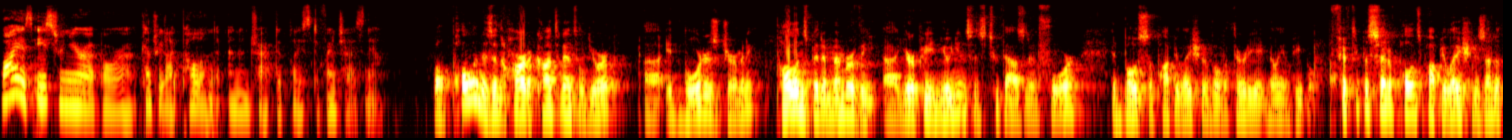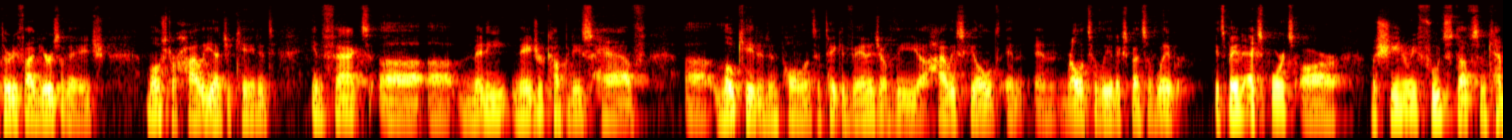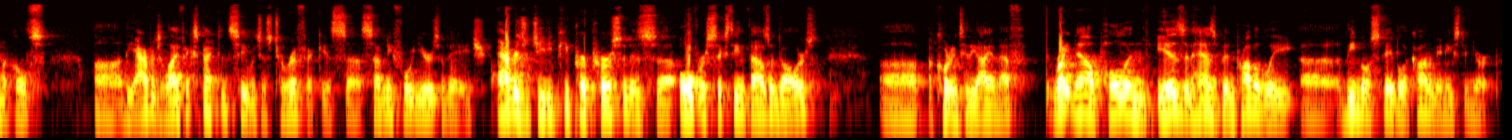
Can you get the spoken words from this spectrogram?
Why is Eastern Europe or a country like Poland an attractive place to franchise now? Well, Poland is in the heart of continental Europe. Uh, it borders Germany. Poland's been a member of the uh, European Union since 2004. It boasts a population of over 38 million people. 50% of Poland's population is under 35 years of age. Most are highly educated. In fact, uh, uh, many major companies have uh, located in Poland to take advantage of the uh, highly skilled and, and relatively inexpensive labor. Its main exports are machinery, foodstuffs, and chemicals. Uh, the average life expectancy, which is terrific, is uh, 74 years of age. Average GDP per person is uh, over $16,000, uh, according to the IMF. Right now, Poland is and has been probably uh, the most stable economy in Eastern Europe.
